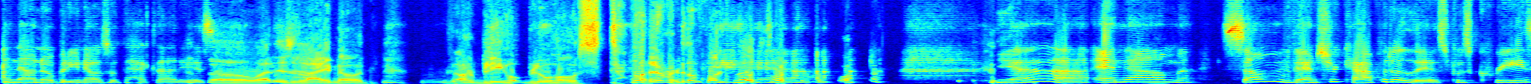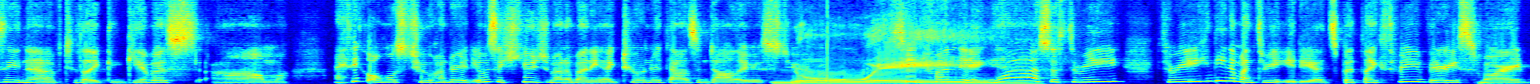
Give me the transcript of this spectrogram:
and now nobody knows what the heck that is. Oh, what is Um, Linode? Or Blue, Bluehost, whatever the fuck those were. Yeah, and um, some venture capitalist was crazy enough to like give us um, I think almost two hundred. It was a huge amount of money, like two hundred thousand dollars No way. seed funding. Yeah, so three, three, hindi naman three idiots, but like three very smart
